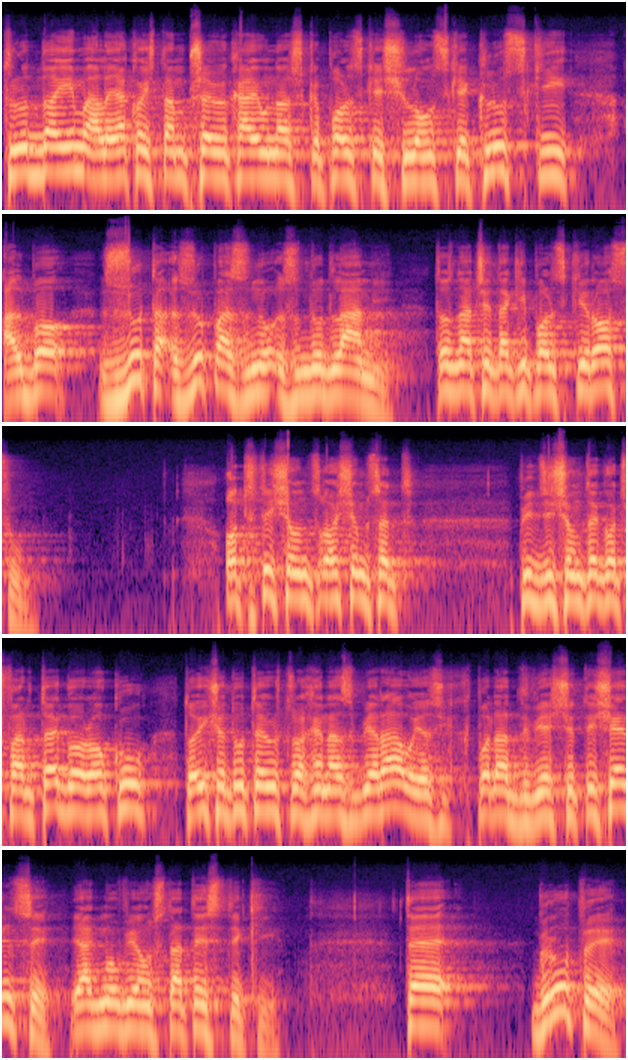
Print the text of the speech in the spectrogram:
trudno im, ale jakoś tam przełykają nasze polskie śląskie kluski albo zuta, zupa z, nu, z nudlami. To znaczy taki polski rosół. Od 1854 roku to ich się tutaj już trochę nazbierało, jest ich ponad 200 tysięcy, jak mówią statystyki. Te grupy,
